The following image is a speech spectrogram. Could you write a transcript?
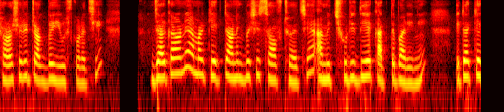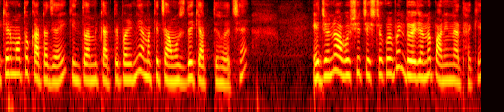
সরাসরি টক দই ইউজ করেছি। যার কারণে আমার কেকটা অনেক বেশি সফট হয়েছে। আমি ছুরি দিয়ে কাটতে পারিনি। এটা কেকের মতো কাটা যায়, কিন্তু আমি কাটতে পারিনি। আমাকে চামচ দিয়ে কাটতে হয়েছে। এর জন্য অবশ্যই চেষ্টা করবেন দইয়ে যেন পানি না থাকে।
